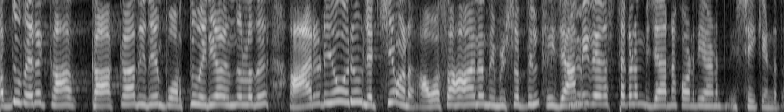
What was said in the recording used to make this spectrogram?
അതുവരെ കാ കാക്കാതെ ഇതേം പുറത്തു വരിക എന്നുള്ളത് ആരുടെയോ ഒരു ലക്ഷ്യമാണ്. അവസാന നിമിഷത്തിൽ ജാമ്യ വ്യവസ്ഥകളും വിചാരണ കോടതിയാണ് നിശ്ചയിക്കേണ്ടത്.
